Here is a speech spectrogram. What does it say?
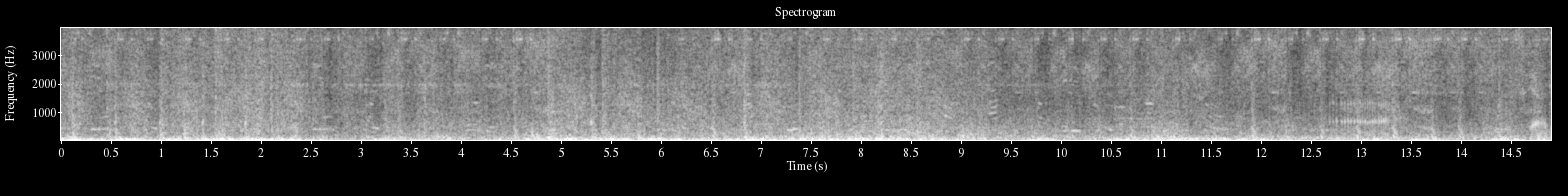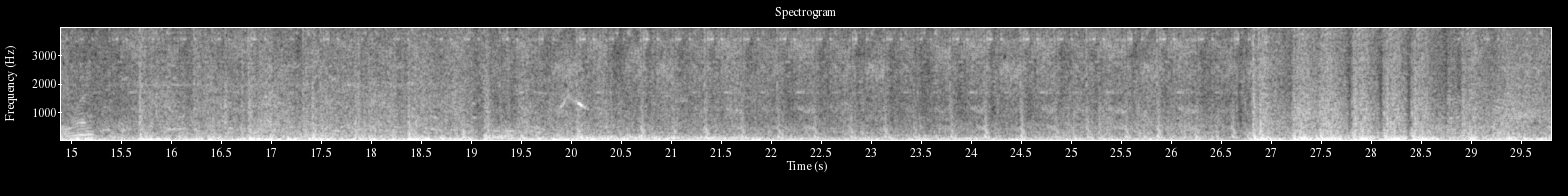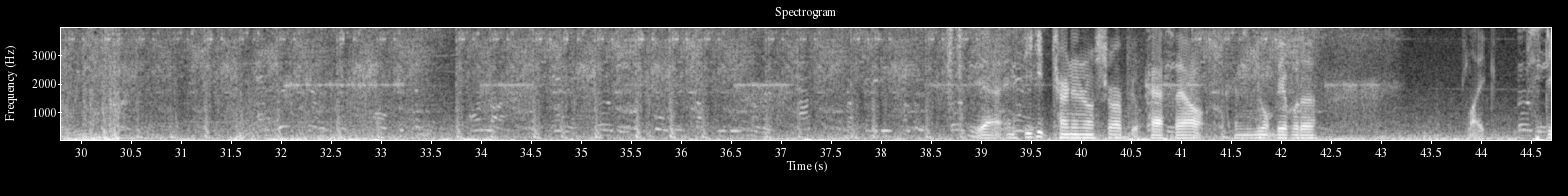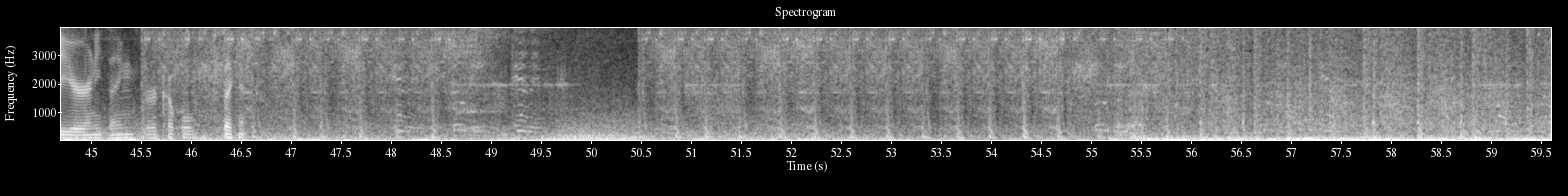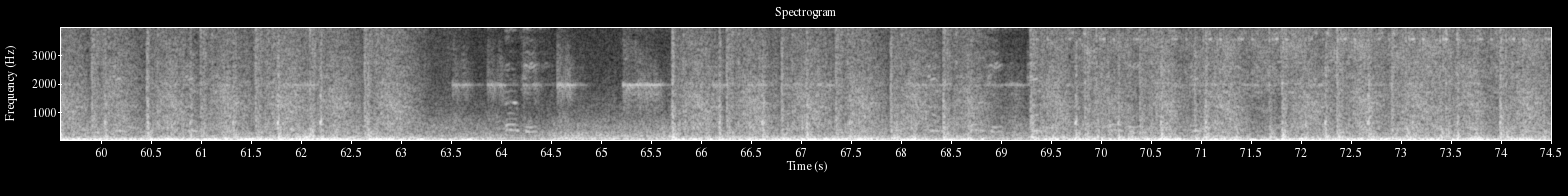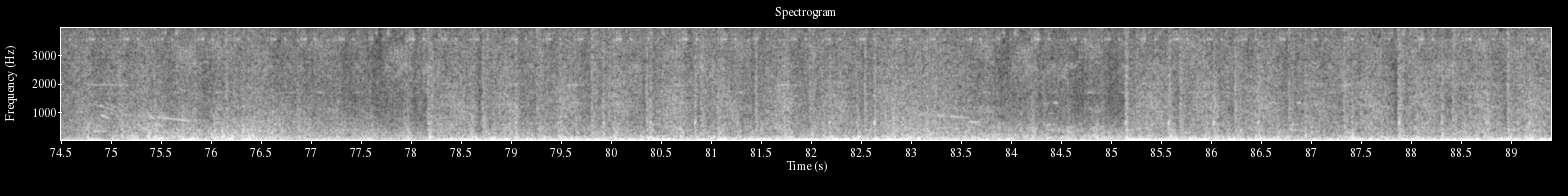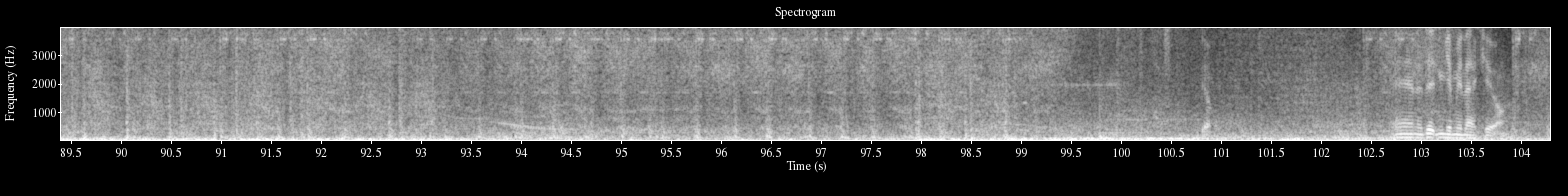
And if you keep turning real sharp, you'll pass out, and you won't be able to like steer anything for a couple seconds. And it didn't give me that kill.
